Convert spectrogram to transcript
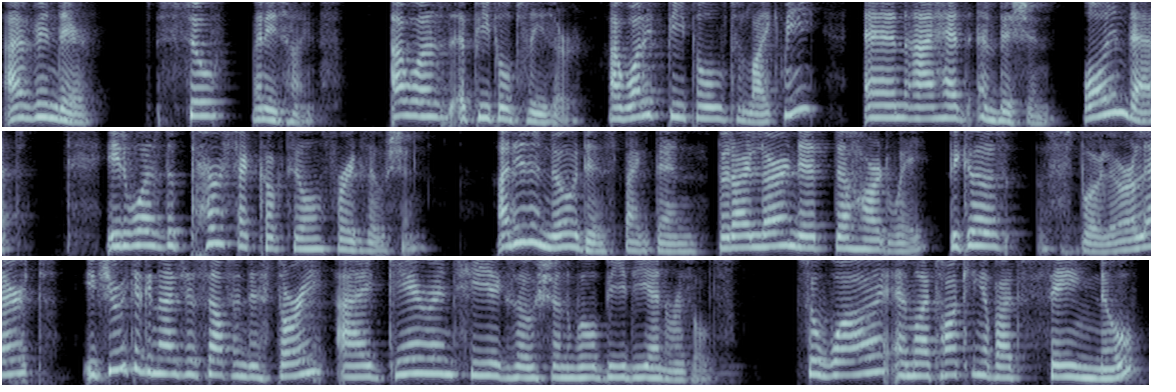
I've been there so many times. I was a people pleaser. I wanted people to like me and I had ambition. All in that, it was the perfect cocktail for exhaustion. I didn't know this back then, but I learned it the hard way. Because, spoiler alert, if you recognize yourself in this story, I guarantee exhaustion will be the end result. So why am I talking about saying no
